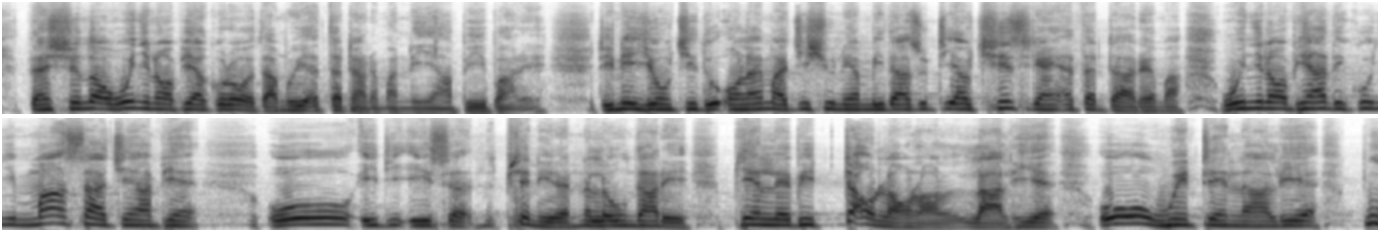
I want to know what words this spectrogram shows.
။တန်ရှင်သောဝိညာဉ်တော်ဖျားကိုရောသားမတို့ရဲ့အသက်တာထဲမှာနေရာပေးပါတယ်။ဒီနေ့ယုံကြည်သူ online မှာကြည့်ရှုနေတဲ့မိသားစုတယောက်ချင်းစီတိုင်းအသက်တာထဲမှာဝိညာဉ်တော်ဖျားသည်ကိုကြီးမဆာခြင်းအပြင်အိုး ADA ဆက်ဖြစ်နေတဲ့နှလုံးသားတွေပြန်လဲပြီးတောက်လောင်လာလျက်အိုးဝင်တင်လာလျက်ပူ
